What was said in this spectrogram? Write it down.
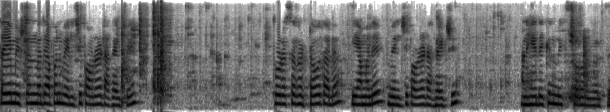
आता या मिश्रणमध्ये आपण वेलची पावडर टाकायची. थोडंसं घट्ट होत आलं की यामध्ये वेलची पावडर टाकायची. आणि हे देखील मिक्स करून घ्यायचं.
